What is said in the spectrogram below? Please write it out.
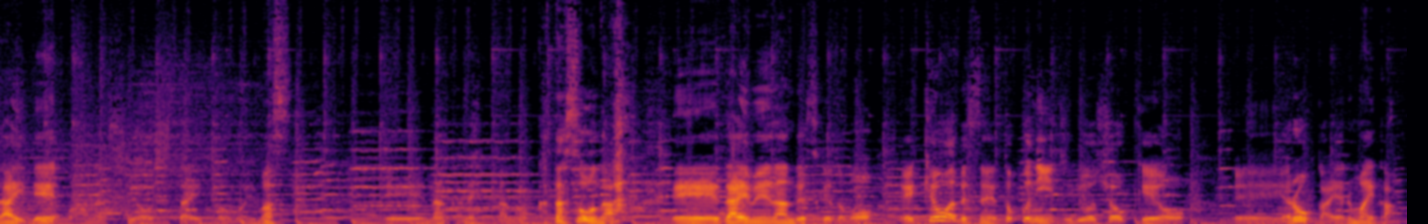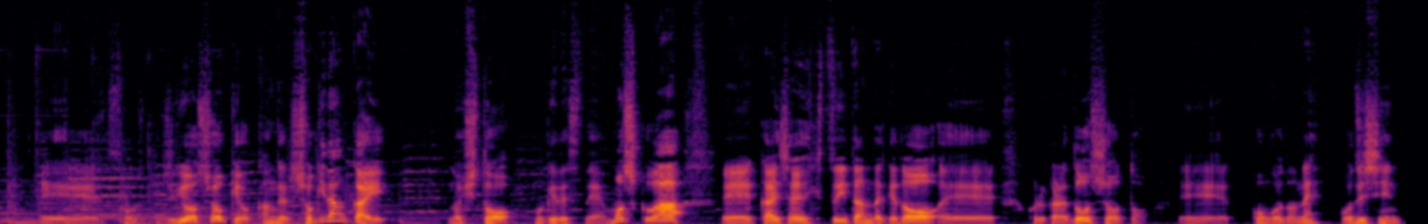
題でお話をしたいと思います。えー、なんかね、あの、硬そうな えー、題名なんですけども、えー、今日はですね、特に事業承継を、えー、やろうかやるまいか、えー、その事業承継を考える初期段階の人向けですね。もしくは、えー、会社を引き継いだんだけど、えー、これからどうしようとえー、今後のね、ご自身、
